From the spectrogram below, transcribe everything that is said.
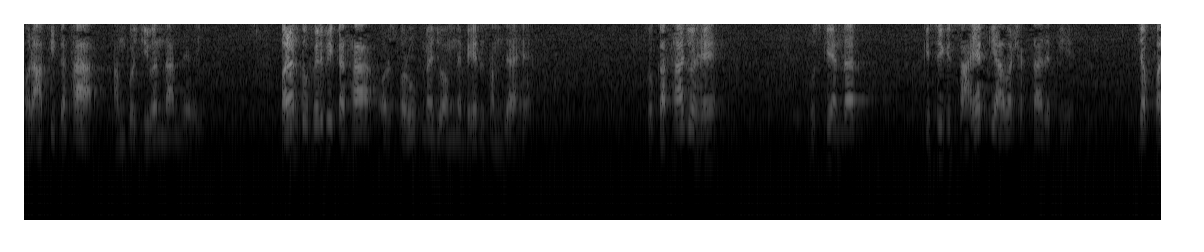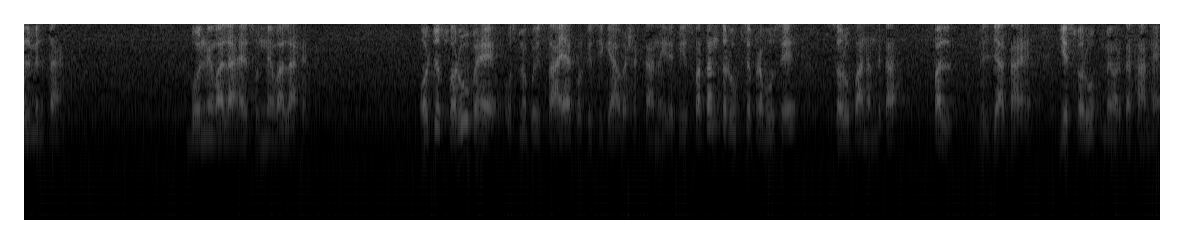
और आपकी कथा हमको जीवन दान दे रही परंतु फिर भी कथा और स्वरूप में जो हमने भेद समझा है तो कथा जो है, उसके अंदर किसी की सहायक की आवश्यकता रहती है। जब फल मिलता है, बोलने वाला है, सुनने वाला है, और जो स्वरूप है, उसमें कोई सहायक और किसी की आवश्यकता नहीं रहती। स्वतंत्र रूप से प्रभु से स्वरूपानंद का फल मिल जाता है। ये स्वरूप में और कथा में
